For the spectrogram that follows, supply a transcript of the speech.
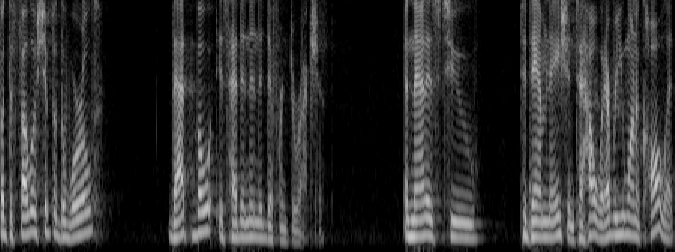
But the fellowship of the world, that boat is headed in a different direction. And that is to, to damnation, to hell, whatever you want to call it.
